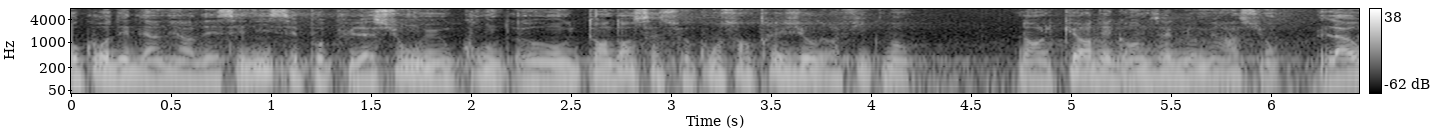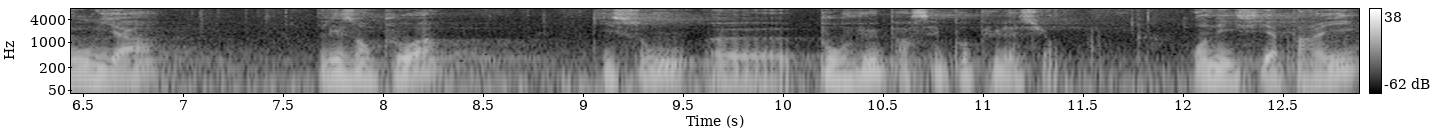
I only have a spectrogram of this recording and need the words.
au cours des dernières décennies, ces populations ont eu, tendance à se concentrer géographiquement, dans le cœur des grandes agglomérations, là où il y a les emplois qui sont euh, pourvus par ces populations. On est ici à Paris,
